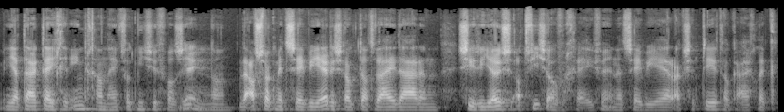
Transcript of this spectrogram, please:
ja daartegen ingaan heeft ook niet zoveel zin. Nee. Dan. De afspraak met CBR is ook dat wij daar een serieus advies over geven. En het CBR accepteert ook eigenlijk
